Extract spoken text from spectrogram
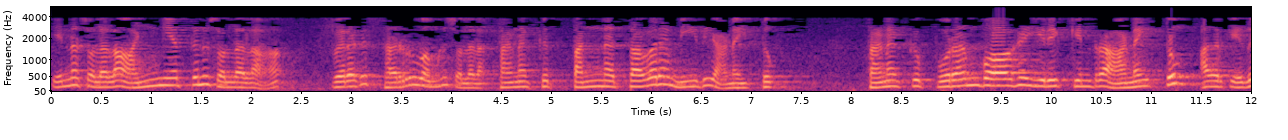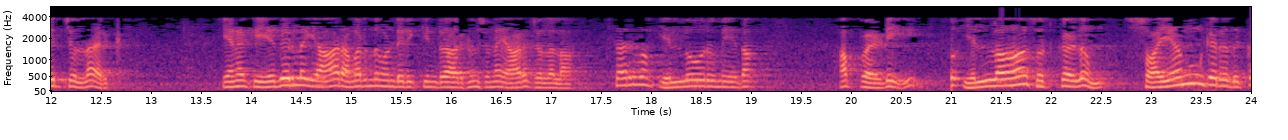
என்ன சொல்லலாம்? அந்நியத்துன்னு சொல்லலாம். பிறகு சர்வம்னு சொல்லலாம். தனக்கு தன்னை தவிர மீதி அனைத்தும். தனக்கு புறம்பாக இருக்கின்ற அனைத்தும் அதற்கு எதிர்ச்சொல்லா இருக்கு. எனக்கு எதிரில் யார் அமர்ந்து கொண்டிருக்கின்றார்கள் சொன்னா யார சொல்லலாம். சர்வம் எல்லோருமே தான். அப்படி எல்லா சொற்களும் ஸ்வயம்ங்கிறதுக்கு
